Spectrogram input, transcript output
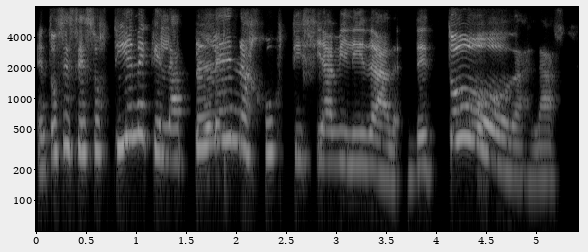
Entonces se sostiene que la plena justiciabilidad de todas las,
